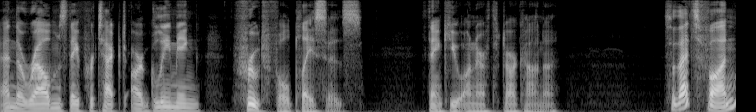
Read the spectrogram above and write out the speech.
and the realms they protect are gleaming, fruitful places. Thank you, Unearthed Arcana. So that's fun.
